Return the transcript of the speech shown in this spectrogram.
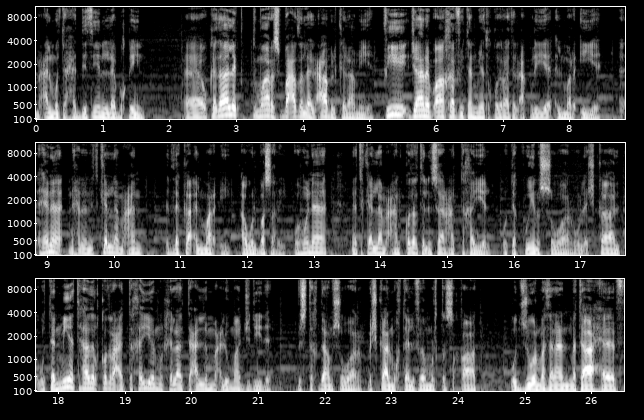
مع المتحدثين اللبقين. آه، وكذلك تمارس بعض الألعاب الكلامية. في جانب آخر في تنمية القدرات العقلية المرئية. هنا نحن نتكلم عن الذكاء المرئي أو البصري وهنا نتكلم عن قدرة الإنسان على التخيل وتكوين الصور والأشكال وتنمية هذه القدرة على التخيل من خلال تعلم معلومات جديدة باستخدام صور بأشكال مختلفة وملتصقات وتزور مثلا متاحف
